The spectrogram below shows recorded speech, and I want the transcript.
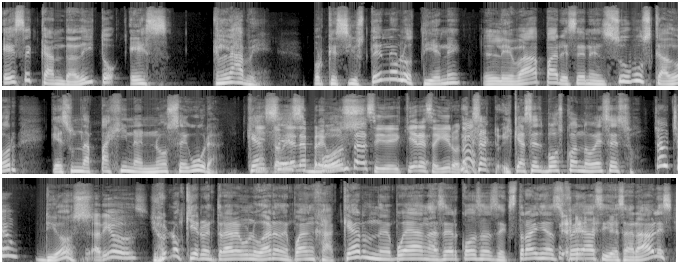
ese candadito es clave, porque si usted no lo tiene, le va a aparecer en su buscador que es una página no segura. ¿Qué y todavía le pregunta si quiere seguir o no. Exacto. ¿Y qué haces vos cuando ves eso? Chau, chau. Dios. Adiós. Yo no quiero entrar a un lugar donde me puedan hackear, donde me puedan hacer cosas extrañas, feas y desagradables.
